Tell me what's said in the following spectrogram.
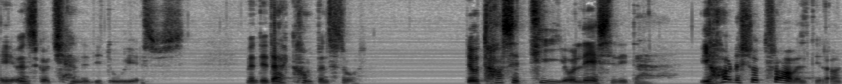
jeg ønsker å kjenne ditt ord, Jesus.' Men det er der kampen står. Det er å ta seg tid og lese dette. her. Vi har det så travelt i dag.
